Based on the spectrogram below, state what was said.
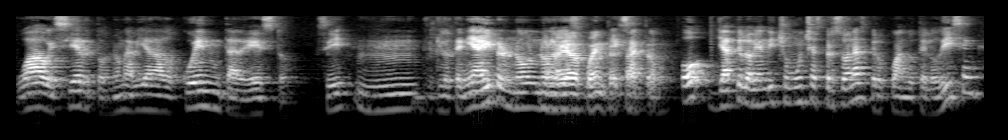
wow, es cierto, no me había dado cuenta de esto. ¿Sí? Mm. Lo tenía ahí, pero no, no, lo había dado cuenta. Exacto. O ya te lo habían dicho muchas personas, pero cuando te lo dicen,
